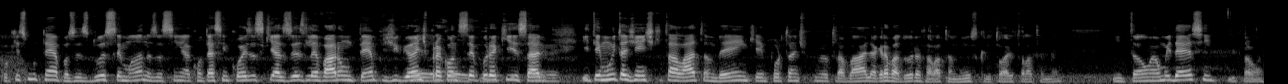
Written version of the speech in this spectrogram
pouquíssimo tempo, às vezes duas semanas, assim, acontecem coisas que às vezes levaram um tempo gigante para acontecer por aqui, sabe? É. E tem muita gente que está lá também, que é importante para o meu trabalho, a gravadora está lá também, o escritório está lá também. Então é uma ideia, sim, de ir pra lá.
